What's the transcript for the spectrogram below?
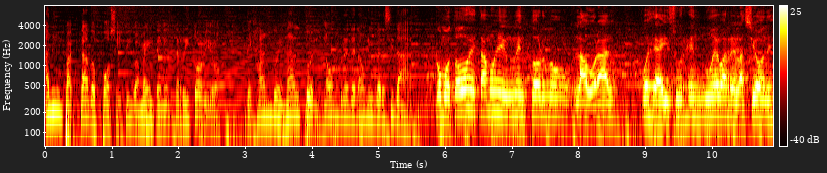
han impactado positivamente en el territorio, dejando en alto el nombre de la universidad. Como todos estamos en un entorno laboral, pues de ahí surgen nuevas relaciones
